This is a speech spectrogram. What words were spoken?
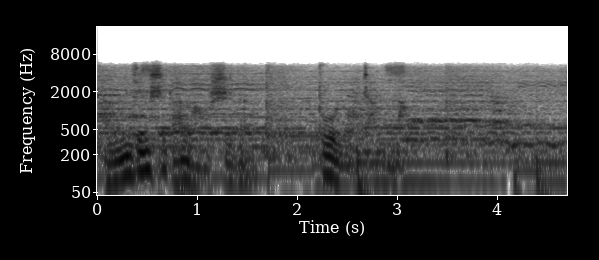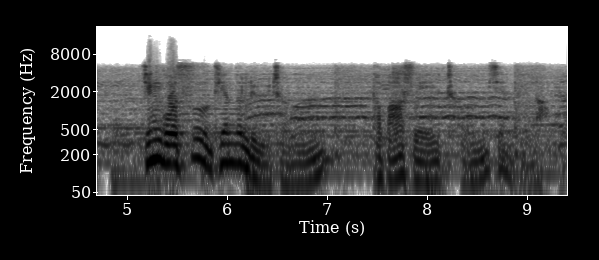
曾经是他老师的部落长老。经过四天的旅程，他把水呈现给老人。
